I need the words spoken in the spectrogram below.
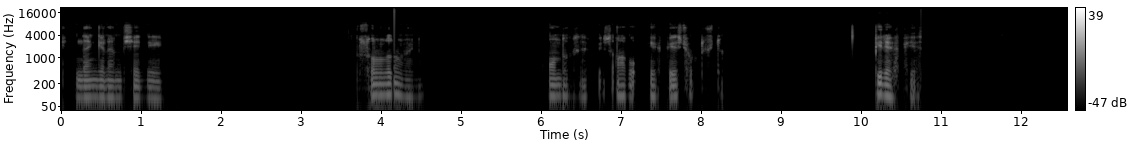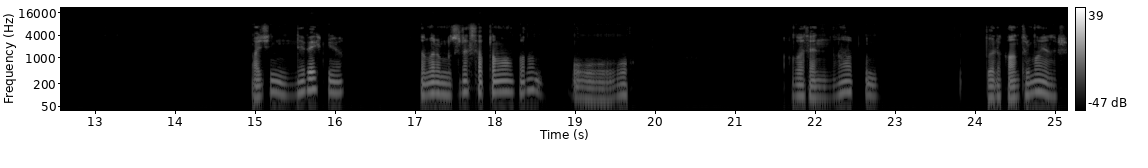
Elinden gelen bir şey değil. Sonunda da oyunu. 19 FPS. Abi FPS çok düştü. 1 FPS. Hacı ne bekliyor? Adamların mızrak saplama falan mı? Oo. Allah sen ne yaptın? Böyle mı oynanır?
